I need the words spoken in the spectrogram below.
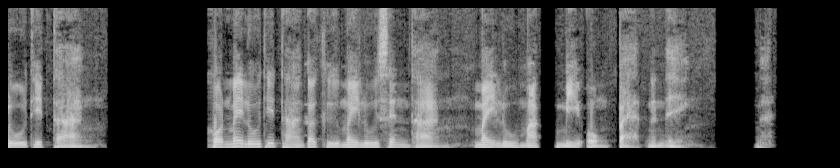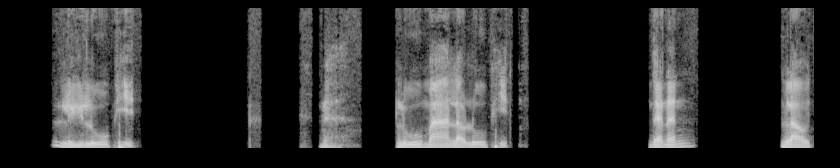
รู้ทิศทาง คนไม่รู้ทิศทางก็คือไม่รู้เส้นทาง ไม่รู้มรรคมีองค์แปดนั่นเองนะหรือรู้ผิดนะรู้มาแล้วรู้ผิด ดังนั้นเราจึง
